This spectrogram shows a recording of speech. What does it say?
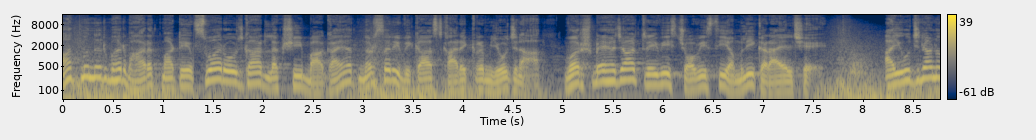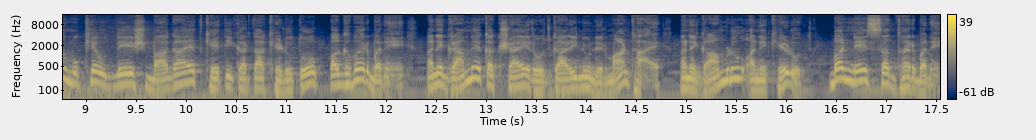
આત્મનિર્ભર ભારત માટે સ્વરોજગાર લક્ષી બાગાયત નર્સરી વિકાસ કાર્યક્રમ યોજના વર્ષ બે હજાર ત્રેવીસ ચોવીસથી અમલી કરાયેલ છે. આ યોજનાનો મુખ્ય ઉદ્દેશ બાગાયત ખેતી કરતા ખેડૂતો પગભર બને અને ગ્રામ્ય કક્ષાએ રોજગારીનું નિર્માણ થાય અને ગામડું અને ખેડૂત બંને સદ્ધર બને.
